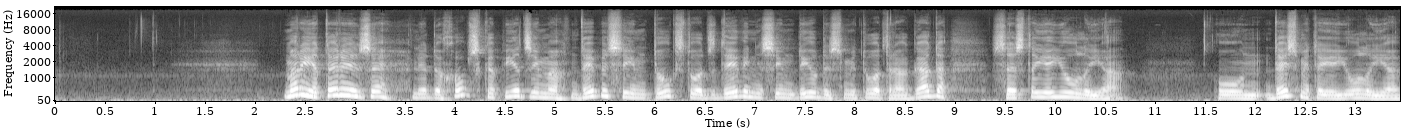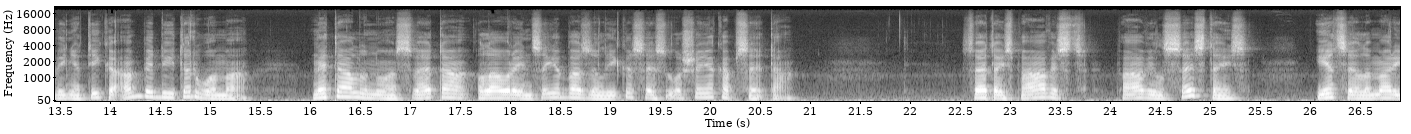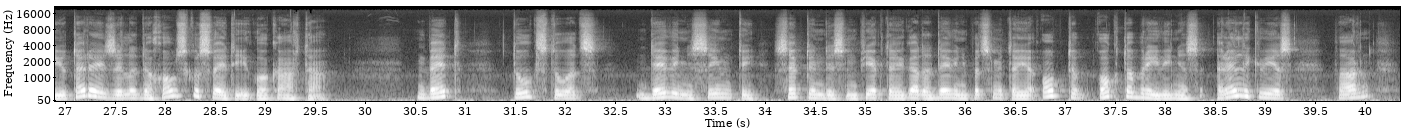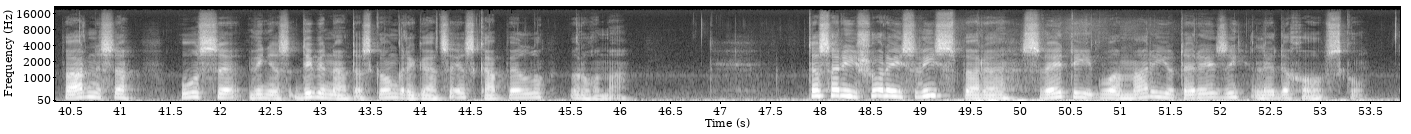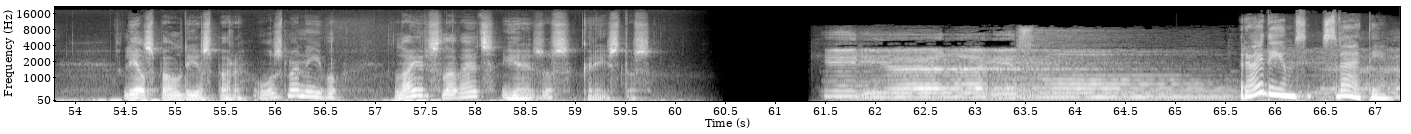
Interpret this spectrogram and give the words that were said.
Marija Terēze Ļedohovska piedzima debesīm 1922. gada 6. jūlijā, un 10. jūlijā viņa tika apbedīta Romā, netālu no Svētā Laurencija bazilikas esošajā kapsētā. Svētais pāvests Pāvils VI iecēla Mariju Terēzi Ļedohovsku svētīgo kārtā, bet 1975. gada 19. oktobrī viņas relikvijas pār, pārnesa uz viņas dibinātās kongregācijas kapelu Romā. Tas arī šoreiz viss par svētīgo Mariju Terēzi Ledahovsku. Liels paldies par uzmanību, lai ir slavēts Jēzus Kristus! Raidījums Svētie.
